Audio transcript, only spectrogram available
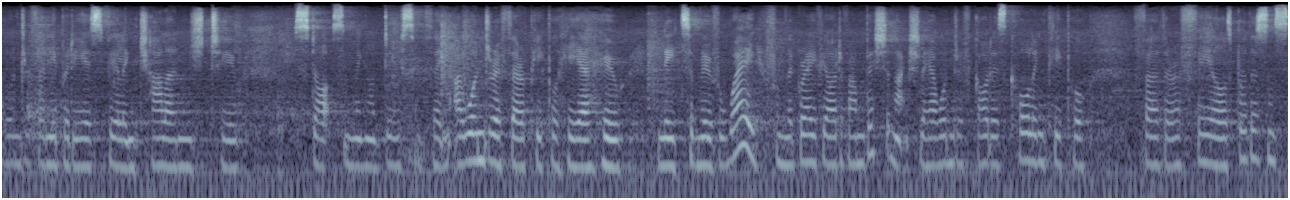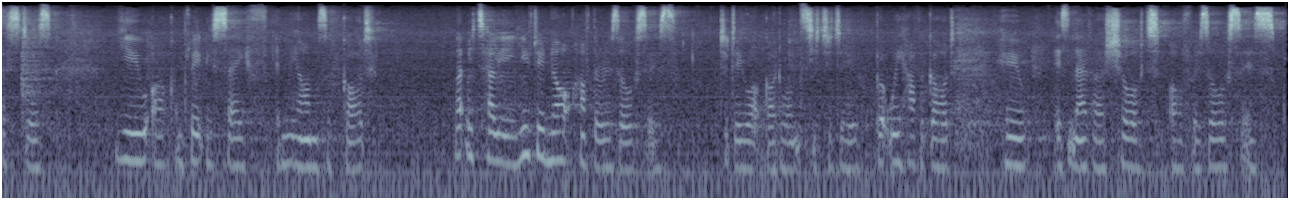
I wonder if anybody is feeling challenged to start something or do something. I wonder if there are people here who need to move away from the graveyard of ambition, actually. I wonder if God is calling people further afield. Brothers and sisters, you are completely safe in the arms of God. Let me tell you, you do not have the resources to do what God wants you to do, but we have a God who is never short of resources.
